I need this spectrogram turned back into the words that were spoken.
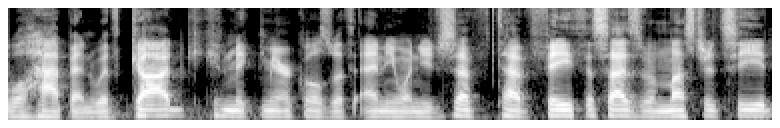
will happen. With God can make miracles with anyone. You just have to have faith the size of a mustard seed,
